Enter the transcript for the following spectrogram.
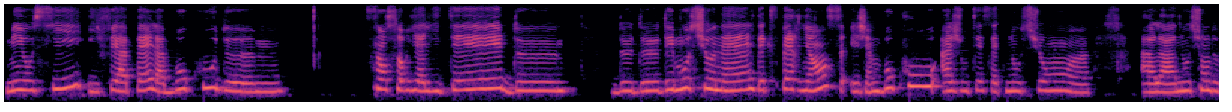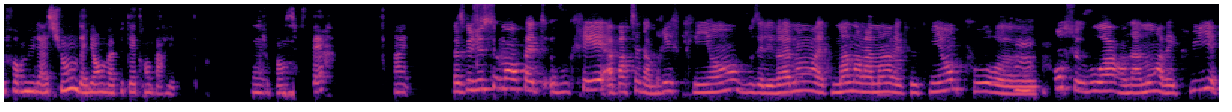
mais aussi il fait appel à beaucoup de hum, sensorialité, de d'émotionnel, d'expérience. Et j'aime beaucoup ajouter cette notion euh, à la notion de formulation. D'ailleurs, on va peut-être en parler. Je pense, j'espère. Parce que justement, en fait, vous créez à partir d'un brief client, vous allez vraiment être main dans la main avec le client pour euh, mm. concevoir en amont avec lui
